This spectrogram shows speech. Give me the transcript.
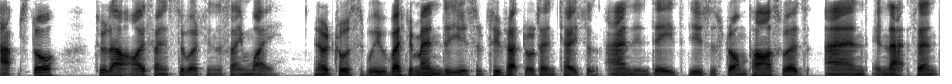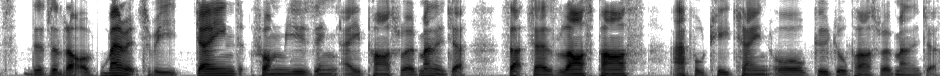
App Store to allow iPhones to work in the same way. Now, of course, we recommend the use of two factor authentication and indeed use of strong passwords. And in that sense, there's a lot of merit to be gained from using a password manager, such as LastPass, Apple Keychain, or Google Password Manager.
